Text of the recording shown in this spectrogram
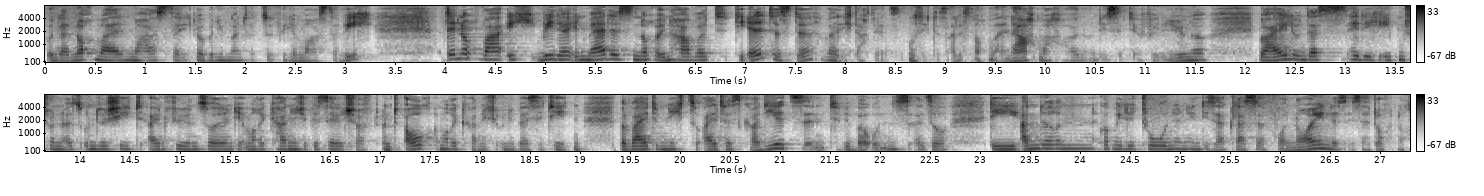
und dann nochmal einen Master. Ich glaube, niemand hat so viele Master wie ich. Dennoch war ich weder in Madison noch in Harvard die Älteste, weil ich dachte, jetzt muss ich das alles nochmal nachmachen und die sind ja viel jünger. Weil, und das hätte ich eben schon als Unterschied einführen sollen, die amerikanische Gesellschaft und auch amerikanische Universitäten bei weitem nicht so altersgradiert sind wie bei uns. Also die anderen Kommilitonen in dieser Klasse vor neun, das ist ja doch noch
